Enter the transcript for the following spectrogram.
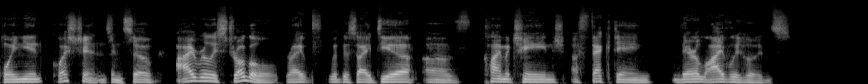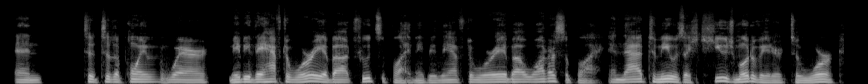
poignant questions. And so I really struggle, right, with this idea of climate change affecting their livelihoods and to, to the point where maybe they have to worry about food supply, maybe they have to worry about water supply. And that to me was a huge motivator to work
